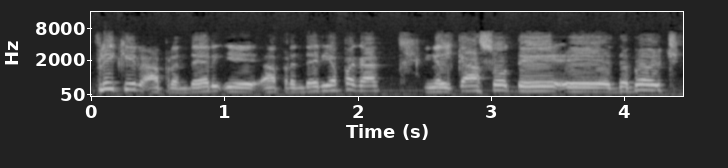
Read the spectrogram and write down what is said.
flicker, aprender y, aprender y apagar. En el caso de, The eh, Verge,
